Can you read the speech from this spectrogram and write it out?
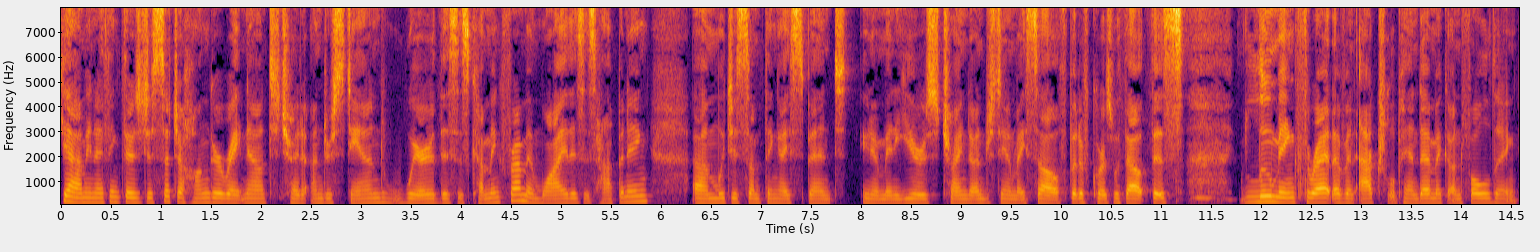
Yeah, I mean, I think there's just such a hunger right now to try to understand where this is coming from and why this is happening, um, which is something I spent, you know, many years trying to understand myself. But of course, without this looming threat of an actual pandemic unfolding,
